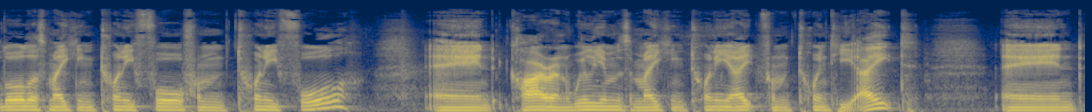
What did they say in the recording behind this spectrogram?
Lawless making 24 from 24, and Kyron Williams making 28 from 28, and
